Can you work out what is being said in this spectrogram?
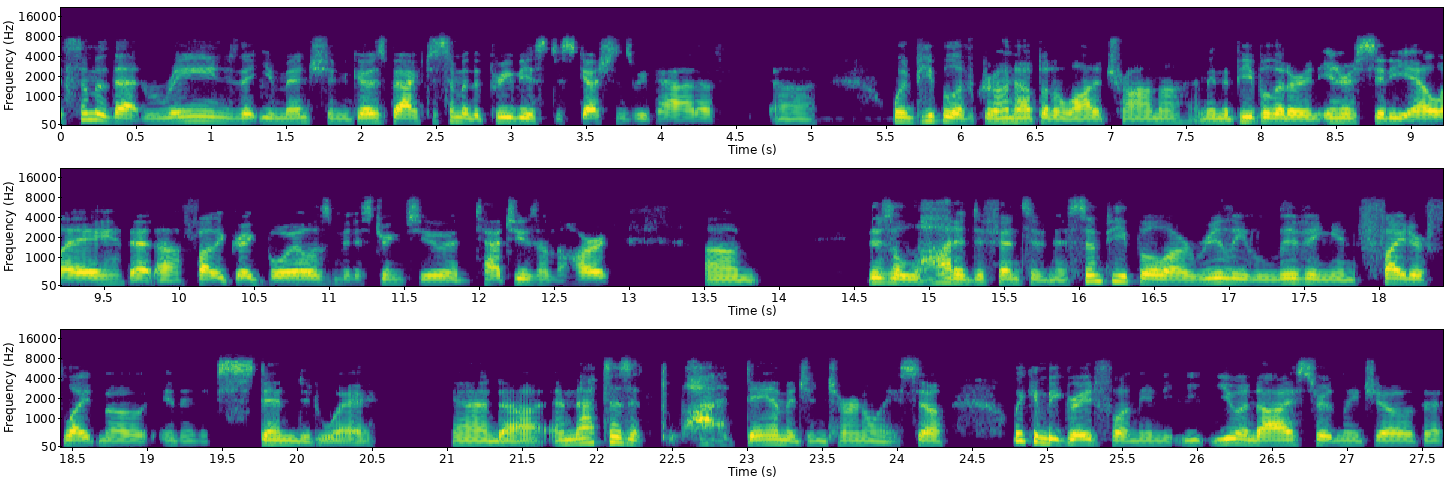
some of that range that you mentioned goes back to some of the previous discussions we've had of uh when people have grown up in a lot of trauma. I mean, the people that are in inner city LA that uh, Father Greg Boyle is ministering to and tattoos on the heart, um, there's a lot of defensiveness. Some people are really living in fight or flight mode in an extended way. And uh, and that does a lot of damage internally. So we can be grateful. I mean, you and I certainly, Joe, that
